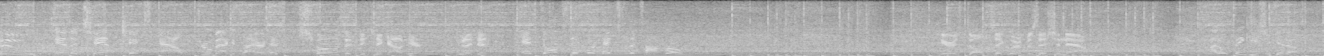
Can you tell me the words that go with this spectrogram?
two, and the champ kicks out. Drew McIntyre has chosen to kick out here. See what I did? And Dolph Ziggler heads for the top rope. Here's Dolph Ziggler in position now. I don't think he should get up.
